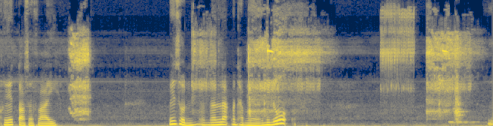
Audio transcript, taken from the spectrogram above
เควสต่อสายไฟ ไม่สนอันนั้นละมันทำยังไงไม่รู้ เอา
